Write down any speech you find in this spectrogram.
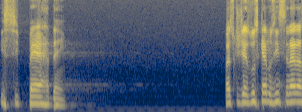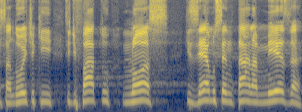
e se perdem. Mas o que Jesus quer nos ensinar nessa noite é que, se de fato nós quisermos sentar na mesa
